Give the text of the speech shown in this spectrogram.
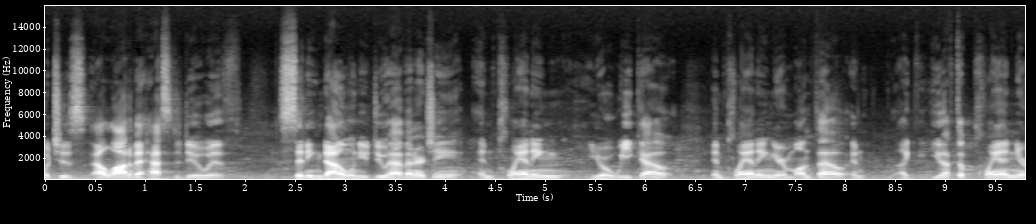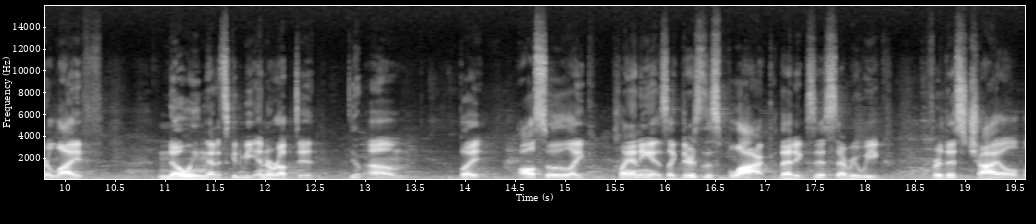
which is a lot of it has to do with sitting down when you do have energy and planning your week out and planning your month out, and like you have to plan your life knowing that it's going to be interrupted. Yep. Um, but also like planning it is like there's this block that exists every week for this child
